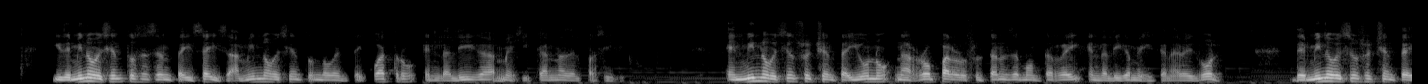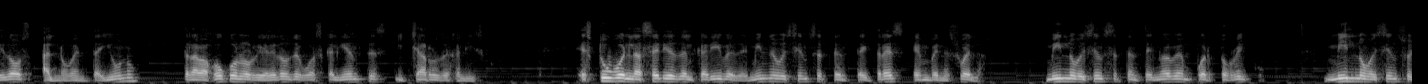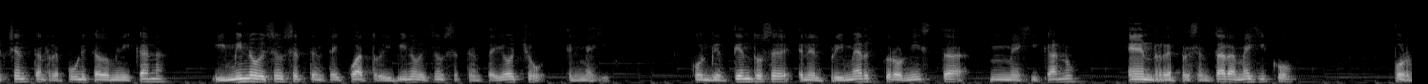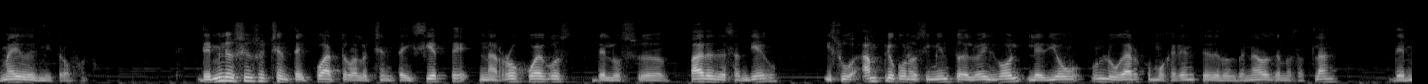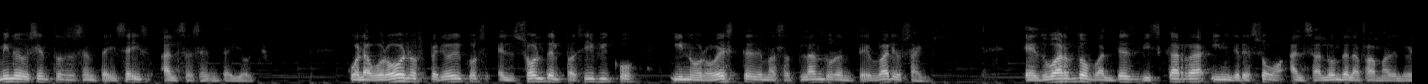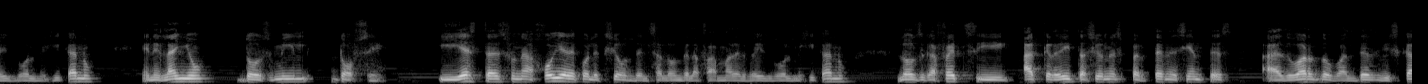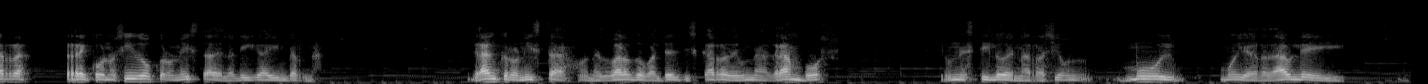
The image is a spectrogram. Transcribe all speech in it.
y de 1966 a 1994 en la Liga Mexicana del Pacífico. En 1981 narró para los Sultanes de Monterrey en la Liga Mexicana de Béisbol. De 1982 al 91 trabajó con los Rieleros de Aguascalientes y Charros de Jalisco. Estuvo en las Series del Caribe de 1973 en Venezuela, 1979 en Puerto Rico, 1980 en República Dominicana y 1974 y 1978 en México, convirtiéndose en el primer cronista mexicano en representar a México por medio del micrófono. De 1984 al 87 narró juegos de los eh, Padres de San Diego y su amplio conocimiento del béisbol le dio un lugar como gerente de los Venados de Mazatlán de 1966 al 68. Colaboró en los periódicos El Sol del Pacífico y Noroeste de Mazatlán durante varios años. Eduardo Valdés Vizcarra ingresó al Salón de la Fama del Béisbol Mexicano en el año 2012 y esta es una joya de colección del Salón de la Fama del Béisbol Mexicano, los gafetes y acreditaciones pertenecientes a Eduardo Valdés Vizcarra, reconocido cronista de la Liga Invernal. Gran cronista, don Eduardo Valdés Vizcarra, de una gran voz, un estilo de narración muy, muy agradable y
